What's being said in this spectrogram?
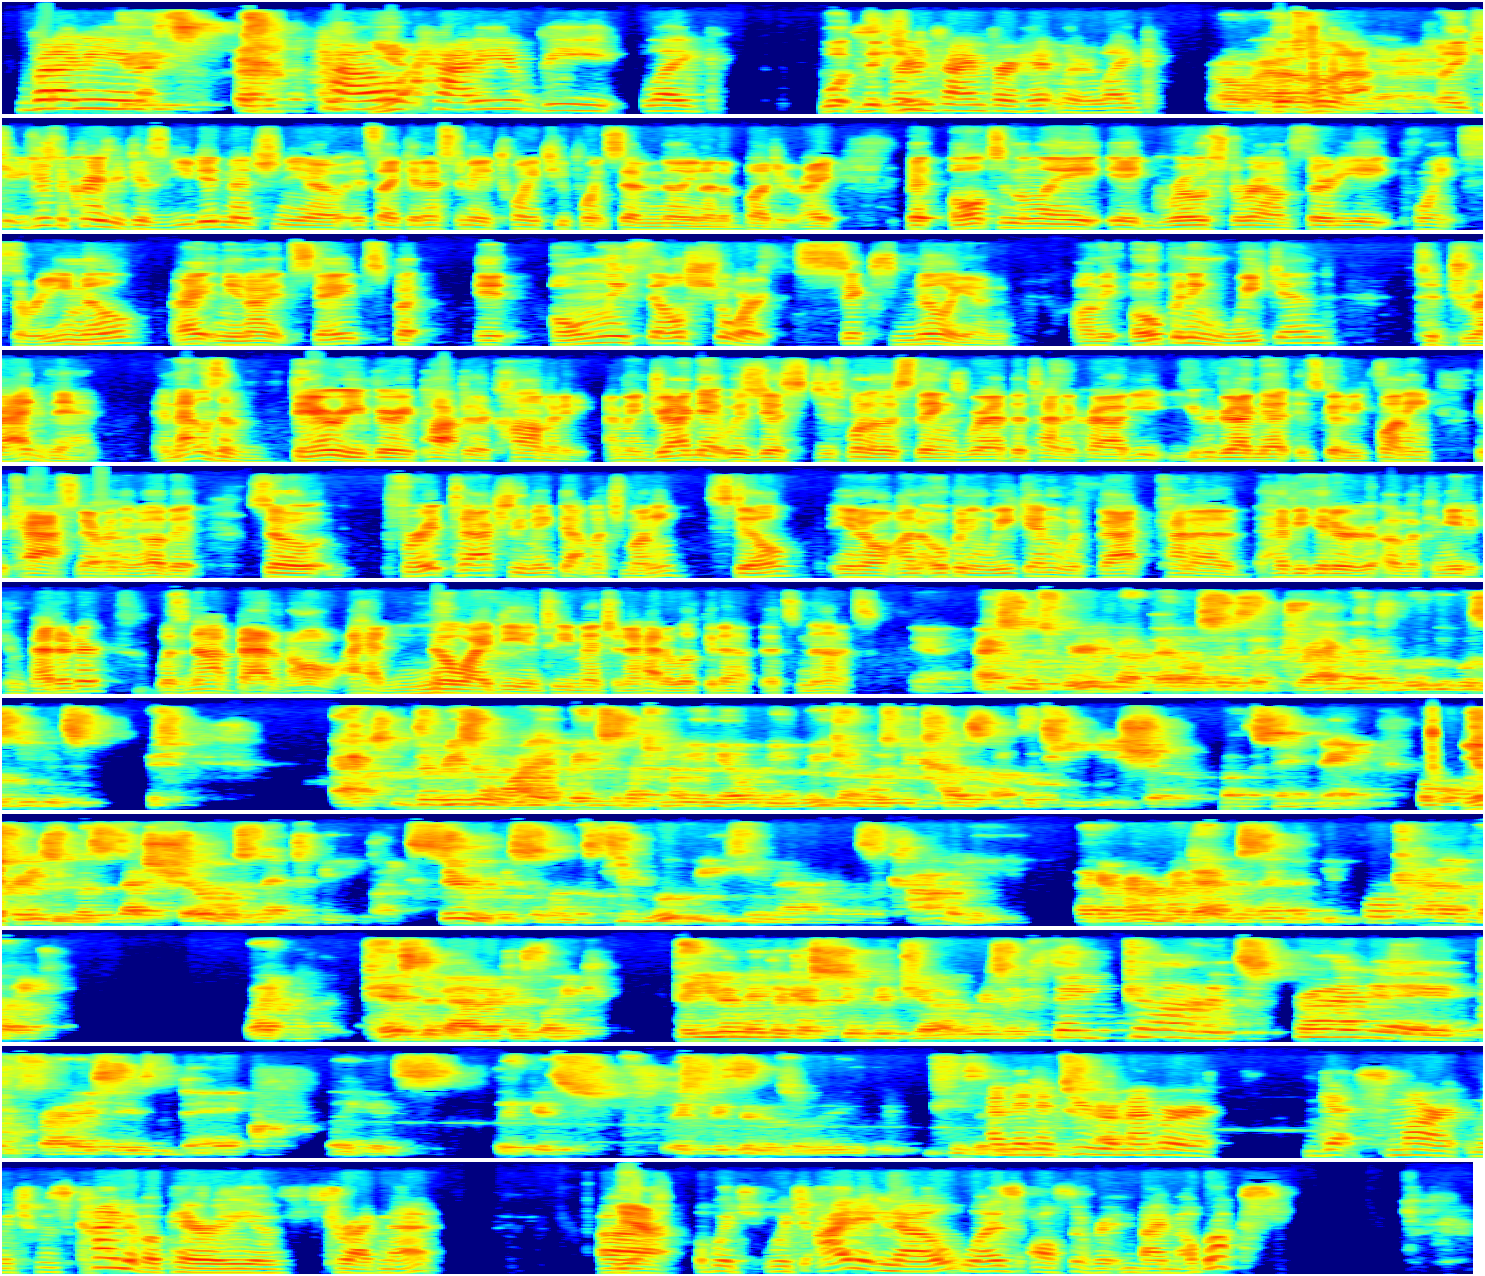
But I mean, how you, how do you beat like well, the, springtime for Hitler? Like, oh, but hold on. Like, here's the crazy because you did mention, you know, it's like an estimated 22.7 million on the budget, right? But ultimately, it grossed around 38.3 mil, right, in the United States. But it only fell short six million on the opening weekend to Dragnet, and that was a very very popular comedy. I mean, Dragnet was just just one of those things where at the time the crowd you, you heard Dragnet is going to be funny, the cast and everything of it. So for it to actually make that much money still, you know, on opening weekend with that kind of heavy hitter of a comedic competitor was not bad at all. I had no idea until you mentioned I had to look it up. That's nuts. Yeah. Actually, what's weird about that also is that Dragnet, the movie wasn't even actually the reason why it made so much money in the opening weekend was because of the TV show of the same name. But what was yep. crazy was that, that show was meant to be like serious. So when this TV movie came out and it was a comedy, like I remember my dad was saying that people were kind of like like pissed about it because like they even made like a stupid joke where it's like, "Thank God it's Friday," when Friday saves the day. Like it's like it's like they said it was really. And then if you remember Get Smart, which was kind of a parody of Dragnet. Uh, yeah. Which which I didn't know was also written by Mel Brooks.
